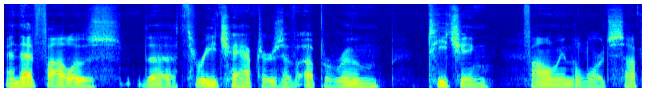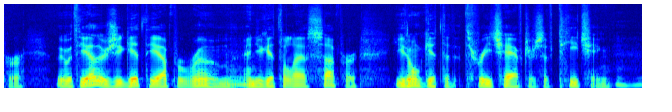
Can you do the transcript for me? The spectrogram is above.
And that follows the three chapters of upper room teaching following the Lord's Supper. With the others, you get the upper room mm-hmm. and you get the Last Supper. You don't get the three chapters of teaching. Mm-hmm.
